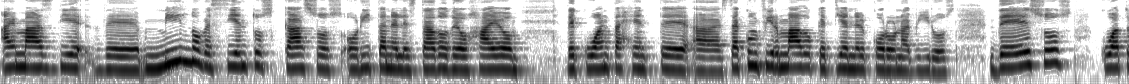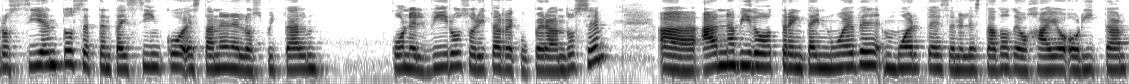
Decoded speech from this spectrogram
hay más de, de 1.900 casos ahorita en el estado de Ohio de cuánta gente uh, se ha confirmado que tiene el coronavirus. De esos, 475 están en el hospital con el virus, ahorita recuperándose. Ah, han habido 39 muertes en el estado de Ohio ahorita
